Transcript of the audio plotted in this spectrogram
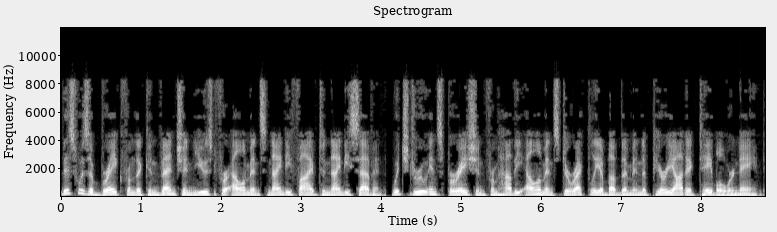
This was a break from the convention used for elements 95 to 97, which drew inspiration from how the elements directly above them in the periodic table were named.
